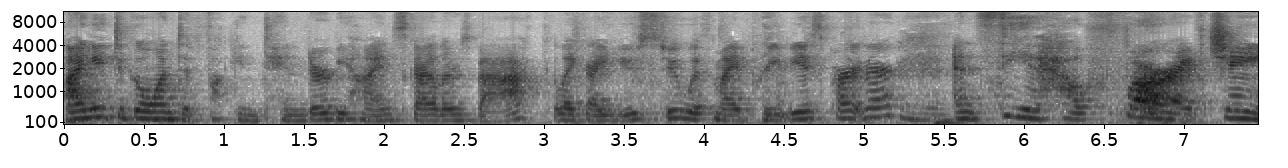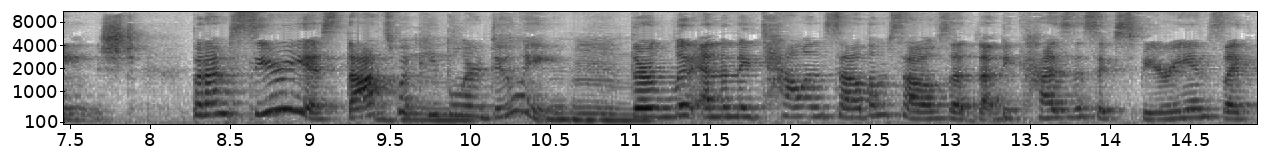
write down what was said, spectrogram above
I need to go onto fucking Tinder behind Skylar's back, like I used to with my previous partner, mm-hmm. and see how far I've changed. But I'm serious. That's what mm-hmm. people are doing. Mm-hmm. They're lit, and then they tell and sell themselves that that because this experience, like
